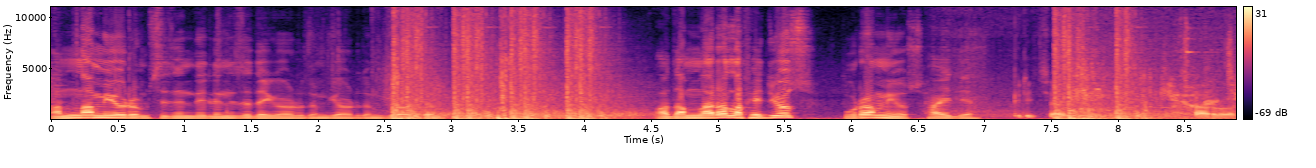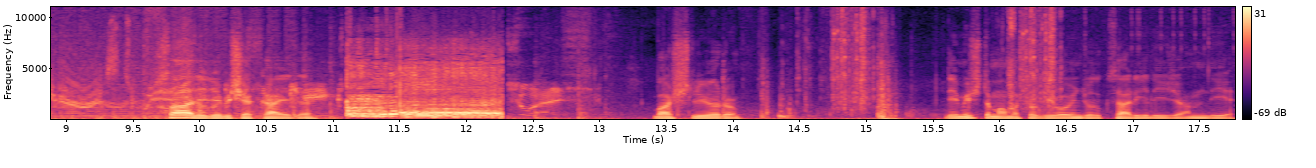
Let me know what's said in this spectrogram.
anlamıyorum sizin dilinizi de gördüm gördüm gördüm. Adamlara laf ediyoruz vuramıyoruz haydi. Перетягивай. Хорош. sadece bir şakaydı. Başlıyorum. Demiştim ama çok iyi oyunculuk sergileyeceğim diye.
